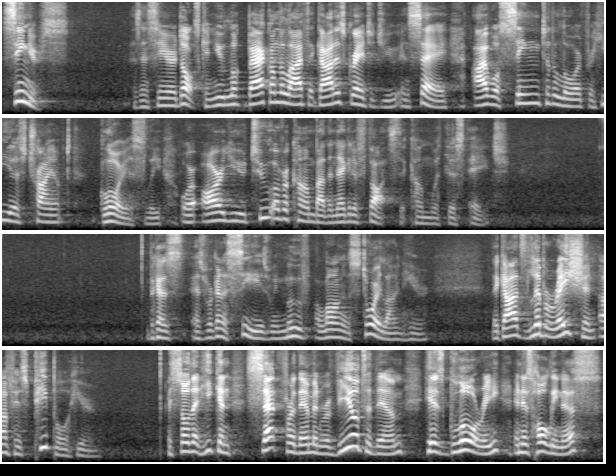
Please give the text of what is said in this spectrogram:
seniors, as in senior adults, can you look back on the life that God has granted you and say, I will sing to the Lord, for he has triumphed gloriously? Or are you too overcome by the negative thoughts that come with this age? Because as we're going to see as we move along the storyline here, that God's liberation of his people here is so that he can set for them and reveal to them his glory and his holiness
